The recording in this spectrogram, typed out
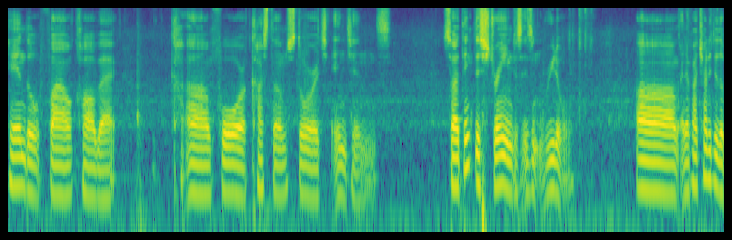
handle file callback um, for custom storage engines. So I think the stream just isn't readable. Um, and if I try to do the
